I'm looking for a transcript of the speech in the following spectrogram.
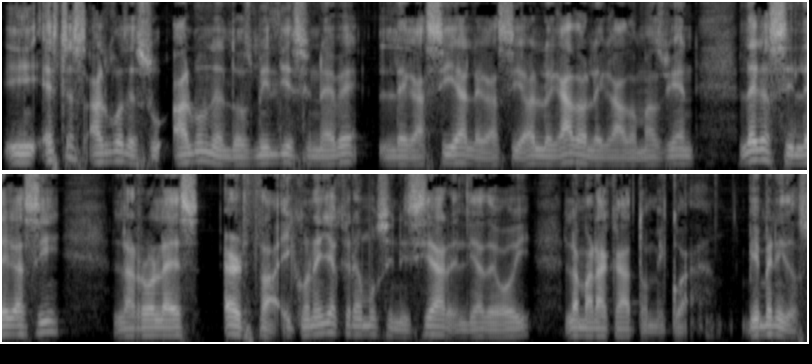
Y este es algo de su álbum del 2019, Legacy, Legacy, legado, legado más bien, Legacy, Legacy. La rola es Eartha y con ella queremos iniciar el día de hoy la maraca atómica. Bienvenidos.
